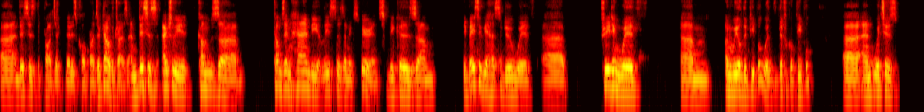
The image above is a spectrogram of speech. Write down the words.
Uh, this is the project that is called Project Alcatraz. And this is actually comes uh, comes in handy, at least as an experience, because um, it basically has to do with uh, treating with um, unwieldy people, with difficult people, uh, and which is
